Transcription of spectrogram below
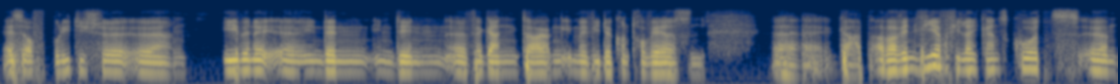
es auf politischer äh, Ebene äh, in den, in den äh, vergangenen Tagen immer wieder Kontroversen äh, gab. Aber wenn wir vielleicht ganz kurz ähm,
